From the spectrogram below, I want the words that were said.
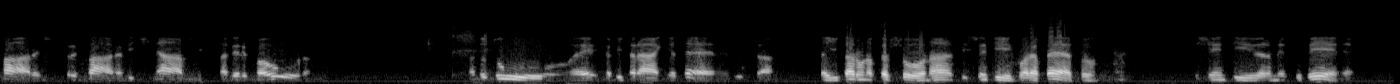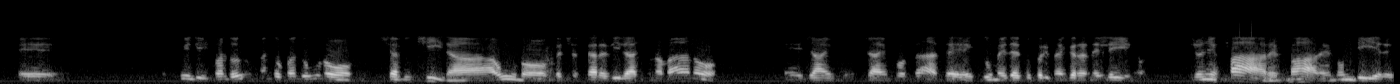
fare sempre fare, avvicinarsi, non avere paura. Quando tu, eh, capiterà anche a te, Luca, aiutare una persona, ti senti il cuore aperto, ti senti veramente bene. E quindi quando, quando, quando uno si avvicina a uno per cercare di dargli una mano è già, già importante. E tu hai detto prima il granellino, bisogna fare, fare, non dire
